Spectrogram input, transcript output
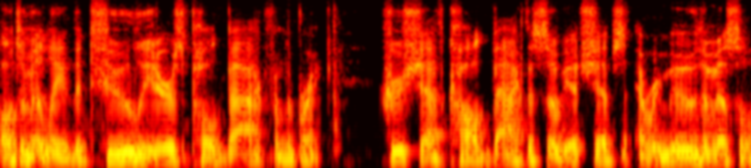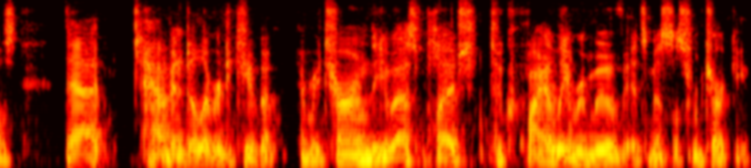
Ultimately, the two leaders pulled back from the brink. Khrushchev called back the Soviet ships and removed the missiles that had been delivered to Cuba. In return, the U.S. pledged to quietly remove its missiles from Turkey.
